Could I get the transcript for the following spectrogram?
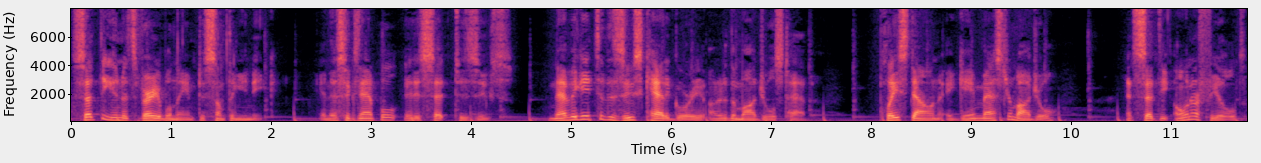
Set the unit's variable name to something unique. In this example, it is set to Zeus. Navigate to the Zeus category under the Modules tab. Place down a Game Master module and set the owner field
